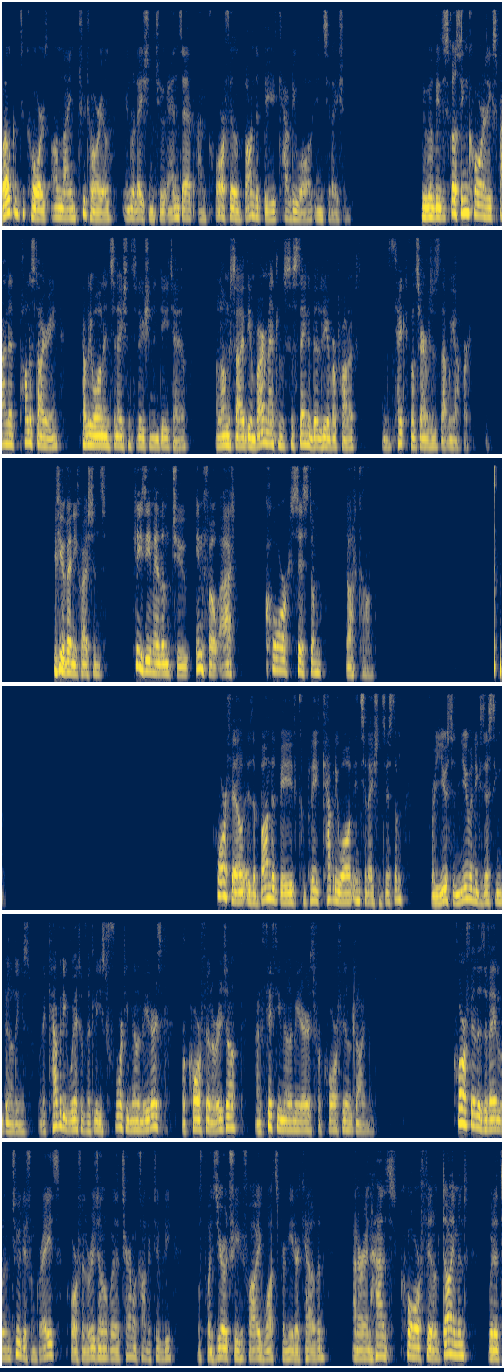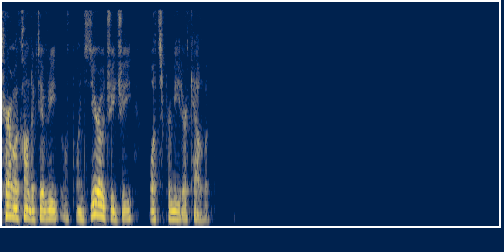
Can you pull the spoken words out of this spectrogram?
Welcome to KORE's online tutorial in relation to NZEB and KORE Fill bonded bead cavity wall insulation. We will be discussing KORE's expanded polystyrene cavity wall insulation solution in detail, alongside the environmental sustainability of our products and the technical services that we offer. If you have any questions, please email them to info at koresystem.com. KORE Fill is a bonded bead complete cavity wall insulation system for use in new and existing buildings with a cavity width of at least 40 millimeters for KORE Fill Original and 50 millimeters for KORE Fill Diamond. KORE Fill is available in two different grades, KORE Fill Original with a thermal conductivity of 0.035 watts per meter Kelvin and our enhanced KORE Fill Diamond with a thermal conductivity of 0.033 watts per meter Kelvin.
